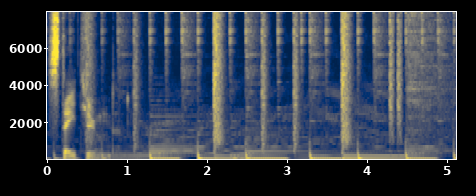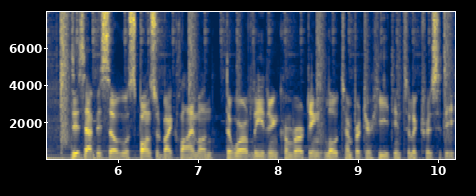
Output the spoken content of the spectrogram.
Stay tuned. This episode was sponsored by Climeon, the world leader in converting low temperature heat into electricity.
